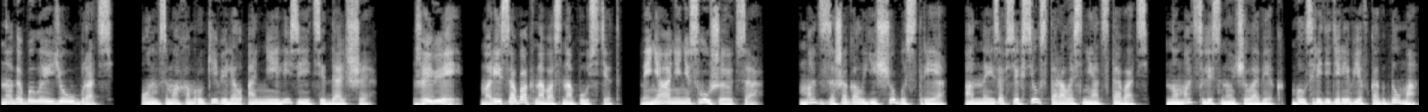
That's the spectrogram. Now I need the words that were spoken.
Надо было ее убрать». Он взмахом руки велел Анне и Лизе идти дальше. «Живей! Мари собак на вас напустит. Меня они не слушаются». Мац зашагал еще быстрее. Анна изо всех сил старалась не отставать. Но Мац, лесной человек, был среди деревьев как дома,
